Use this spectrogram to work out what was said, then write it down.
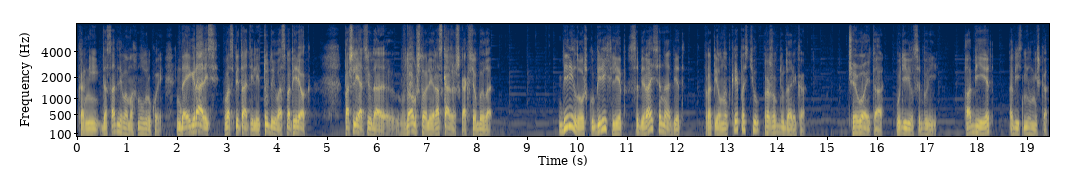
Корней досадливо махнул рукой. «Доигрались, воспитатели, туды вас поперек! Пошли отсюда, в дом, что ли, расскажешь, как все было!» «Бери ложку, бери хлеб, собирайся на обед», — пропел над крепостью рожок Дударика. «Чего это?» — удивился Бурей. «Обед», — объяснил Мишка.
